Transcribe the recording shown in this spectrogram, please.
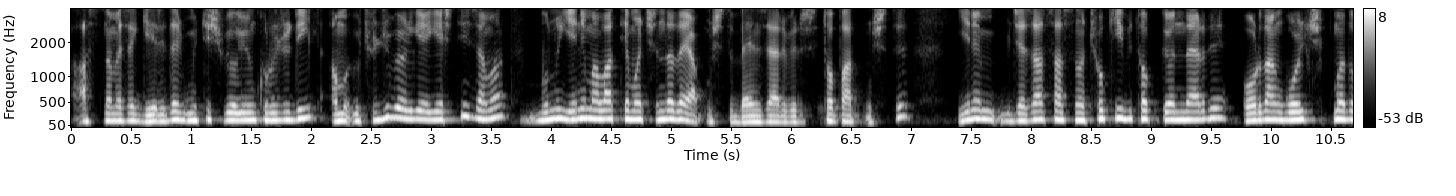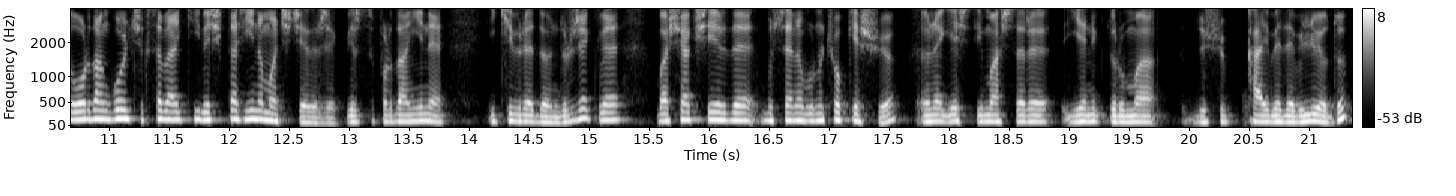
aslında mesela geride müthiş bir oyun kurucu değil ama 3. bölgeye geçtiği zaman bunu yeni Malatya maçında da yapmıştı. Benzer bir top atmıştı. Yine ceza sahasına çok iyi bir top gönderdi. Oradan gol çıkmadı. Oradan gol çıksa belki Beşiktaş yine maçı çevirecek. 1-0'dan yine 2-1'e döndürecek ve Başakşehir de bu sene bunu çok yaşıyor. Öne geçtiği maçları yenik duruma düşüp kaybedebiliyordu.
